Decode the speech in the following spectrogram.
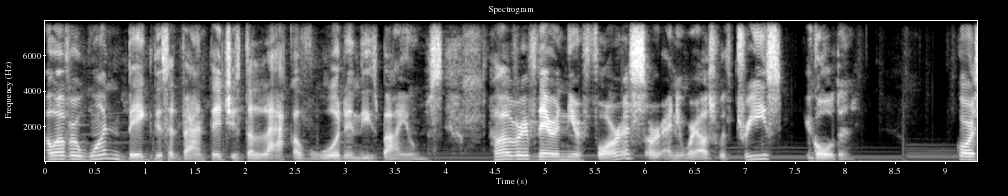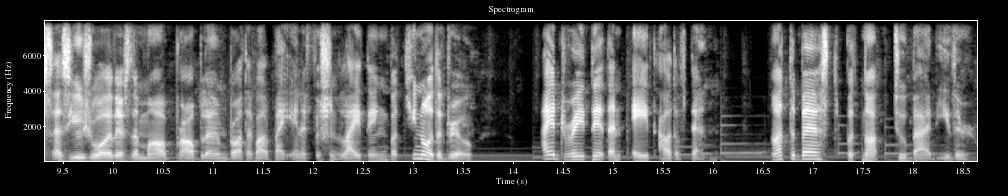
However, one big disadvantage is the lack of wood in these biomes. However, if they're near forests or anywhere else with trees, you're golden. Of course, as usual, there's the mob problem brought about by inefficient lighting, but you know the drill. I'd rate it an 8 out of 10. Not the best, but not too bad either.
